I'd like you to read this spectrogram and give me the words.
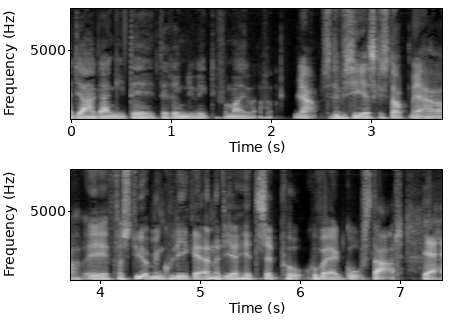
at jeg har gang i, det, det er rimelig vigtigt for mig i hvert fald. Ja, så det vil sige, at jeg skal stoppe med at øh, forstyrre mine kollegaer, når de har headset på, kunne være en god start. Ja,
